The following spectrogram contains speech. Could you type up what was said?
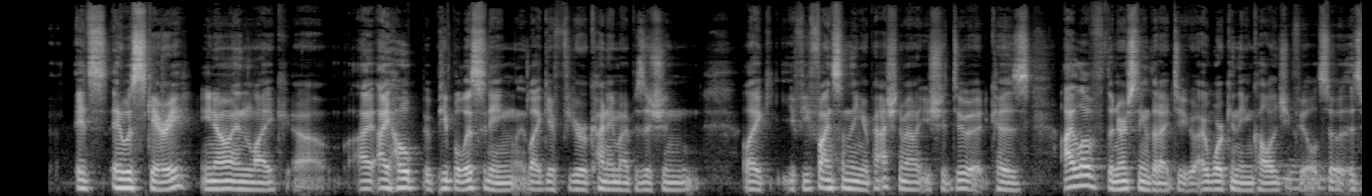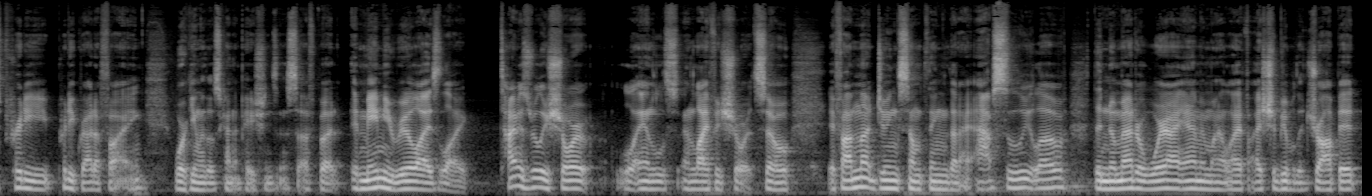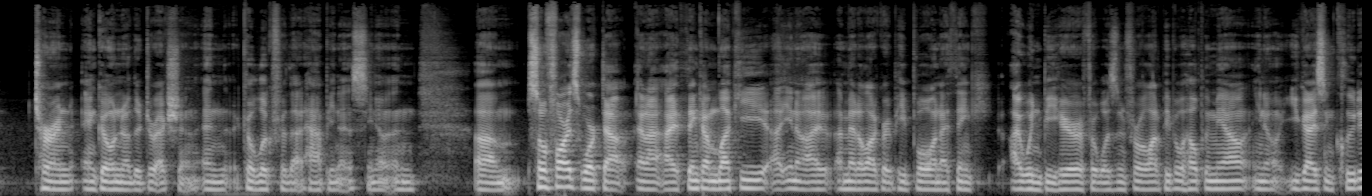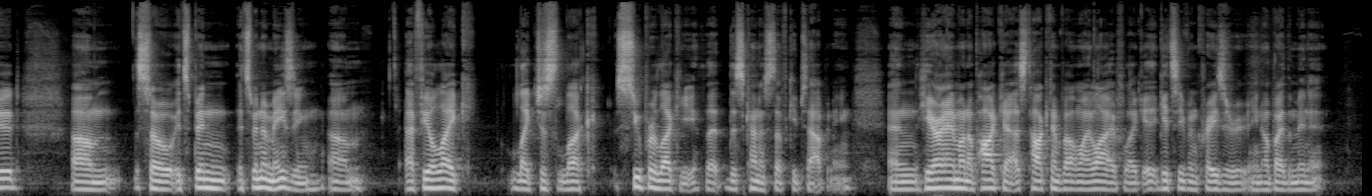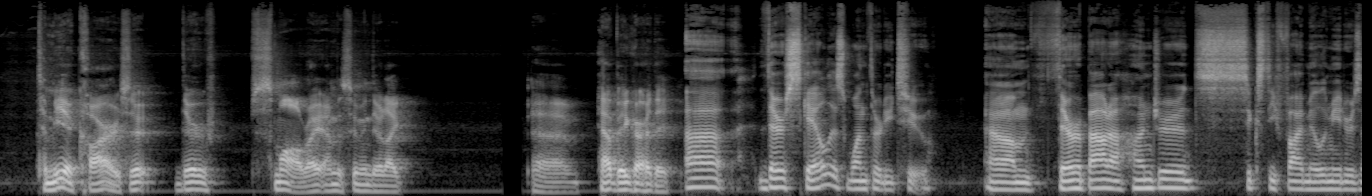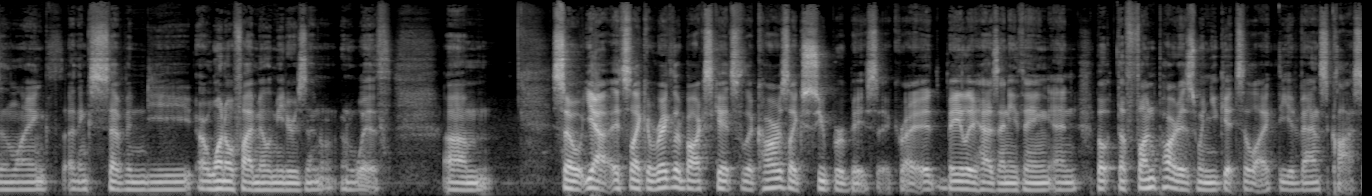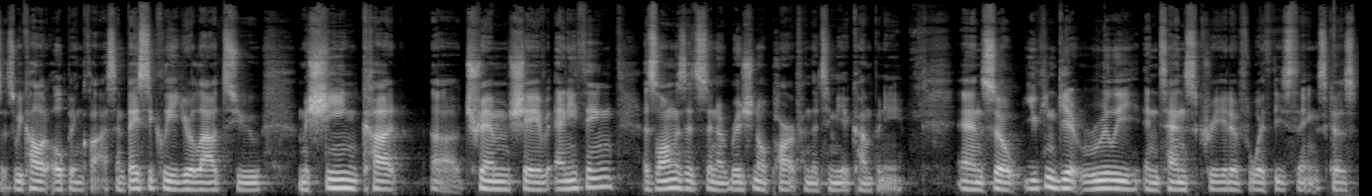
It's it was scary, you know, and like uh, I I hope people listening, like if you're kind of in my position, like if you find something you're passionate about, you should do it because I love the nursing that I do. I work in the oncology field, so it's pretty pretty gratifying working with those kind of patients and stuff. But it made me realize like time is really short and, and life is short. So if I'm not doing something that I absolutely love, then no matter where I am in my life, I should be able to drop it turn and go another direction and go look for that happiness, you know, and um, so far it's worked out and I, I think I'm lucky. I, you know, I, I met a lot of great people and I think I wouldn't be here if it wasn't for a lot of people helping me out, you know, you guys included. Um, so it's been, it's been amazing. Um, I feel like, like just luck, super lucky that this kind of stuff keeps happening. And here I am on a podcast talking about my life. Like it gets even crazier, you know, by the minute. Tamiya cars, they're, they're small, right? I'm assuming they're like um, how big are they? Uh, their scale is 132. Um, they're about 165 millimeters in length. I think 70 or 105 millimeters in, in width. Um, so yeah, it's like a regular box kit. So the car is like super basic, right? It barely has anything. And but the fun part is when you get to like the advanced classes. We call it open class, and basically you're allowed to machine cut uh, trim, shave, anything, as long as it's an original part from the Tamiya company. And so you can get really intense creative with these things because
